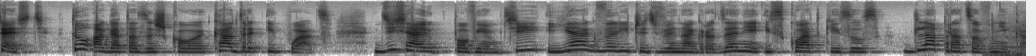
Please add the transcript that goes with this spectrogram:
Cześć, tu Agata ze Szkoły Kadr i Płac. Dzisiaj powiem Ci, jak wyliczyć wynagrodzenie i składki ZUS dla pracownika.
